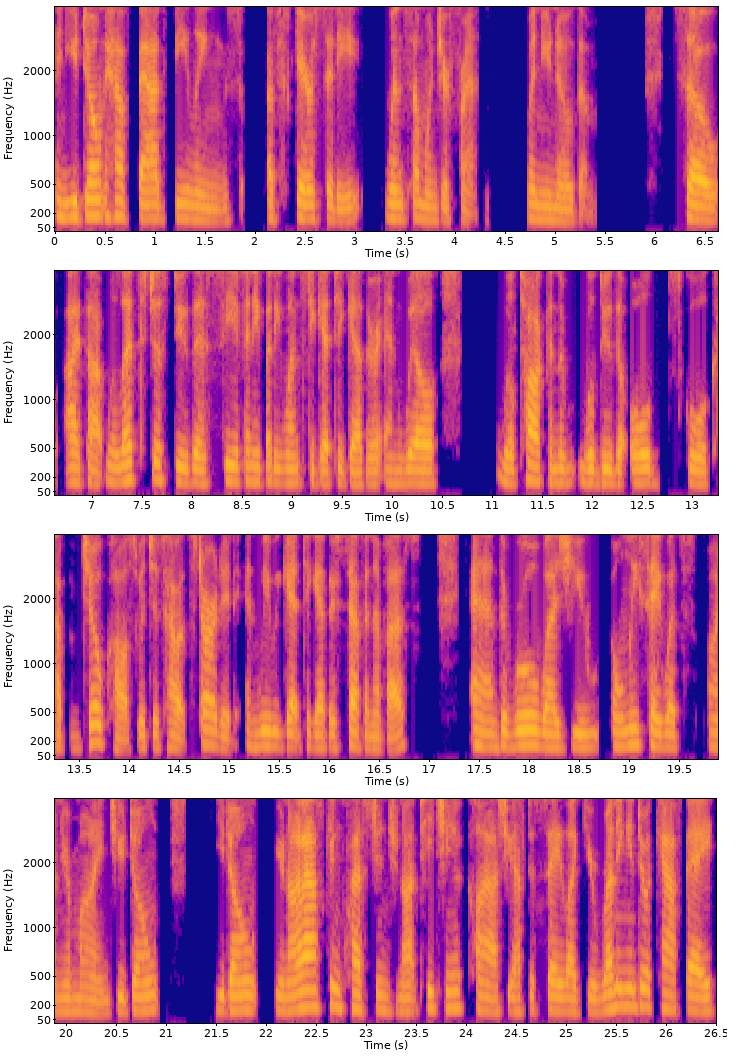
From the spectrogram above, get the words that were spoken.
and you don't have bad feelings of scarcity when someone's your friend, when you know them. So I thought, well, let's just do this, see if anybody wants to get together and we'll we'll talk and the, we'll do the old school cup of joe calls, which is how it started. And we would get together, seven of us. And the rule was you only say what's on your mind. You don't you don't you're not asking questions you're not teaching a class you have to say like you're running into a cafe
